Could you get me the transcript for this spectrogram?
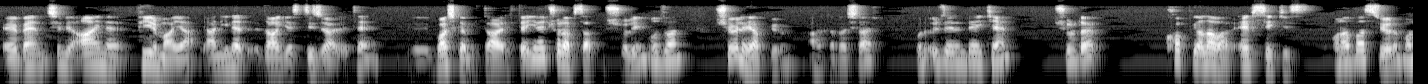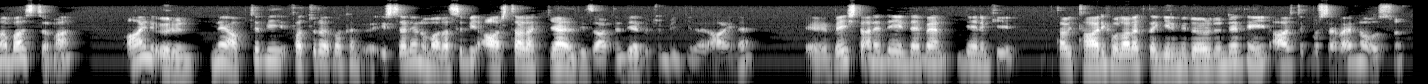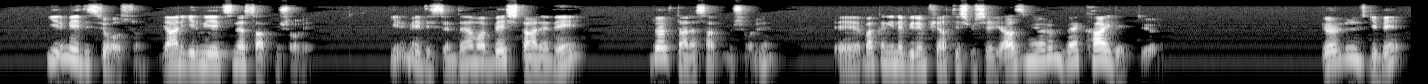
E, ben şimdi aynı firmaya yani yine Dages Ticaret'e e, başka bir tarihte yine çorap satmış olayım. O zaman şöyle yapıyorum arkadaşlar. Bunu üzerindeyken şurada kopyala var F8. Ona basıyorum. Ona bastığım an aynı ürün ne yaptı? Bir fatura bakın irsale numarası bir artarak geldi zaten. Diğer bütün bilgiler aynı. 5 e, tane değil de ben diyelim ki tabi tarih olarak da 24'ünde değil artık bu sefer ne olsun? 27'si olsun. Yani 27'sine satmış olayım. 27'sinde ama 5 tane değil 4 tane satmış oluyor. Ee, bakın yine birim fiyatı hiçbir şey yazmıyorum ve kaydet diyorum. Gördüğünüz gibi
